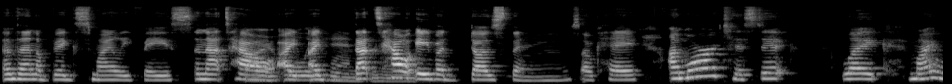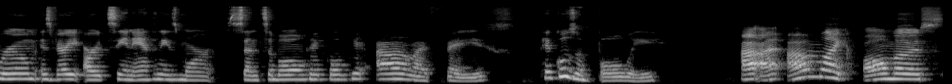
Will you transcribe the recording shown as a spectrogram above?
And then a big smiley face. And that's how I, I that's how. Ava does things, okay? I'm more artistic. Like my room is very artsy and Anthony's more sensible. Pickle, get out of my face. Pickle's a bully. I, I I'm like almost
